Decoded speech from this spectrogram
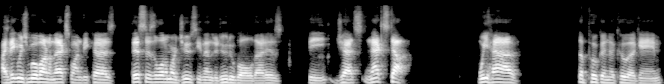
I think we should move on to the next one because this is a little more juicy than the Doodoo Bowl. That is the Jets. Next up, we have the Puka Nacua game,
